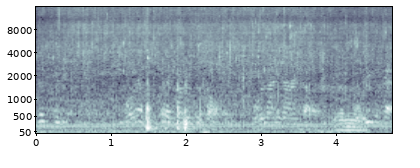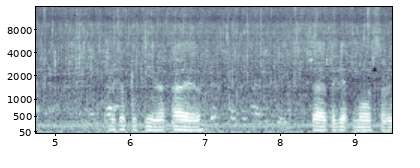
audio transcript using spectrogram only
potato. I just put in an oil. Try to get most of the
